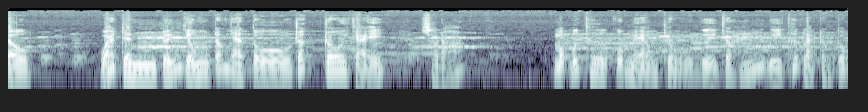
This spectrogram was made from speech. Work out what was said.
Đầu, quá trình tuyển dụng trong nhà tù rất trôi chảy. Sau đó, một bức thư của mẹ ông chủ gửi cho hắn bị thất lạc trong tù.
